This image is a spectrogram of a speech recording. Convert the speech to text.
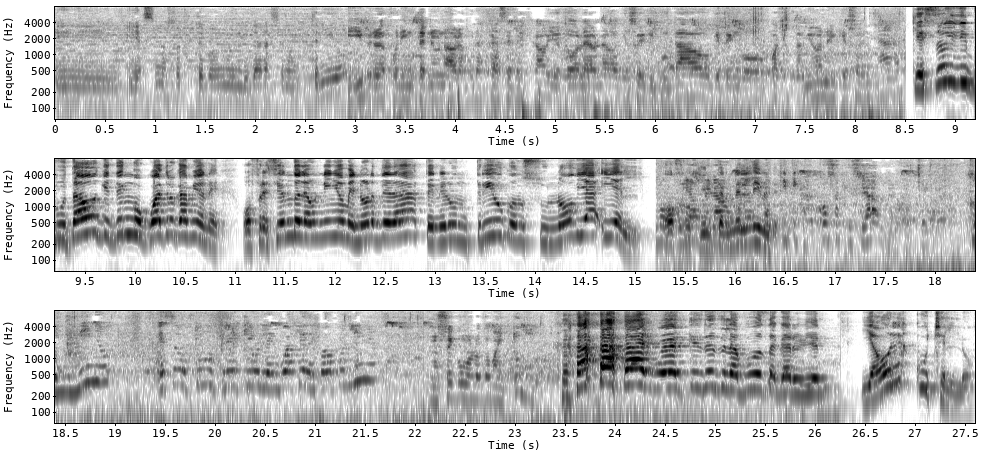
y, y así nosotros te podemos invitar a hacer un trío. Sí, pero por Internet una hora pura frase de pescado. Yo todo le he hablado que soy diputado, que tengo cuatro camiones, que soy nada. Que soy diputado que tengo cuatro camiones, ofreciéndole a un niño menor de edad tener un trío con su novia y él. Ojo, que internet libre. Las típicas cosas que se hablan, ¿cachai? con un niño. ¿Eso tú crees que es un lenguaje adecuado para un niño? No sé cómo lo tomáis tú. ¡Ay, weón! Que no se la pudo sacar bien. Y ahora escúchenlo.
